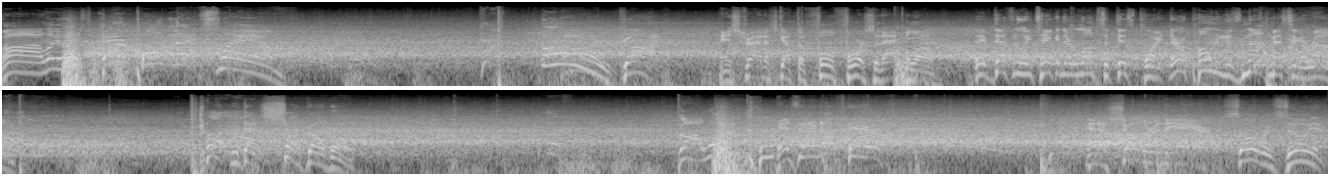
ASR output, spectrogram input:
Ah, look at this. Hair pull mat slam. Oh, God. And Stratus got the full force of that blow. They've definitely taken their lumps at this point. Their opponent is not messing around. Caught with that sharp elbow. Oh, what a Is it enough here? And a shoulder in the air. So resilient.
